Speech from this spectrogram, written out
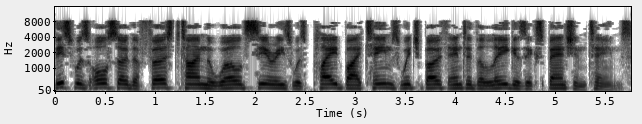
This was also the first time the World Series was played by teams which both entered the league as expansion teams.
